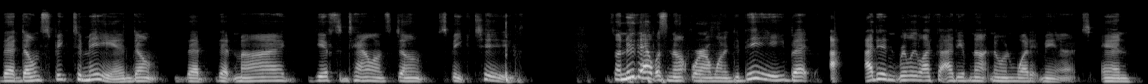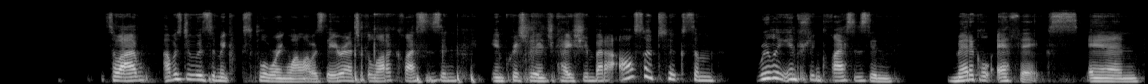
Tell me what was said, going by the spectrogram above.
that don't speak to me and don't that that my gifts and talents don't speak to so I knew that was not where I wanted to be, but I, I didn't really like the idea of not knowing what it meant. And so I, I was doing some exploring while I was there. I took a lot of classes in, in Christian education, but I also took some really interesting classes in medical ethics and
